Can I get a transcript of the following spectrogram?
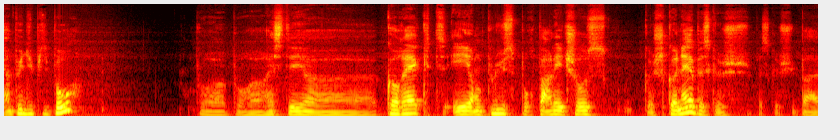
un peu du pipeau pour, rester euh, correct et en plus pour parler de choses que je connais, parce que je parce suis pas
